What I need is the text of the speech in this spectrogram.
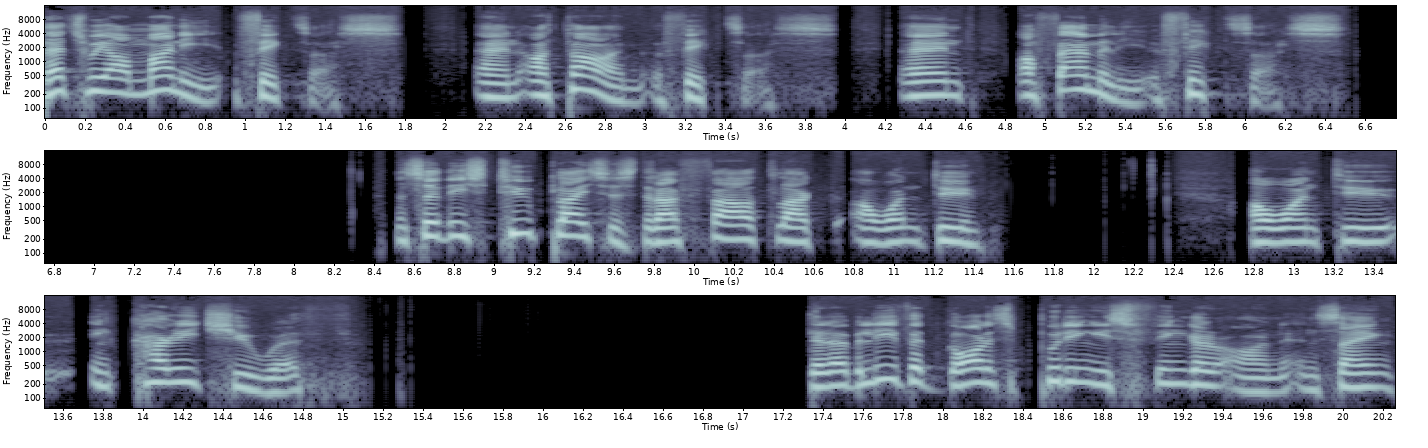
that's where our money affects us, and our time affects us, and our family affects us. And so these two places that I felt like I want to I want to encourage you with that I believe that God is putting his finger on and saying,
